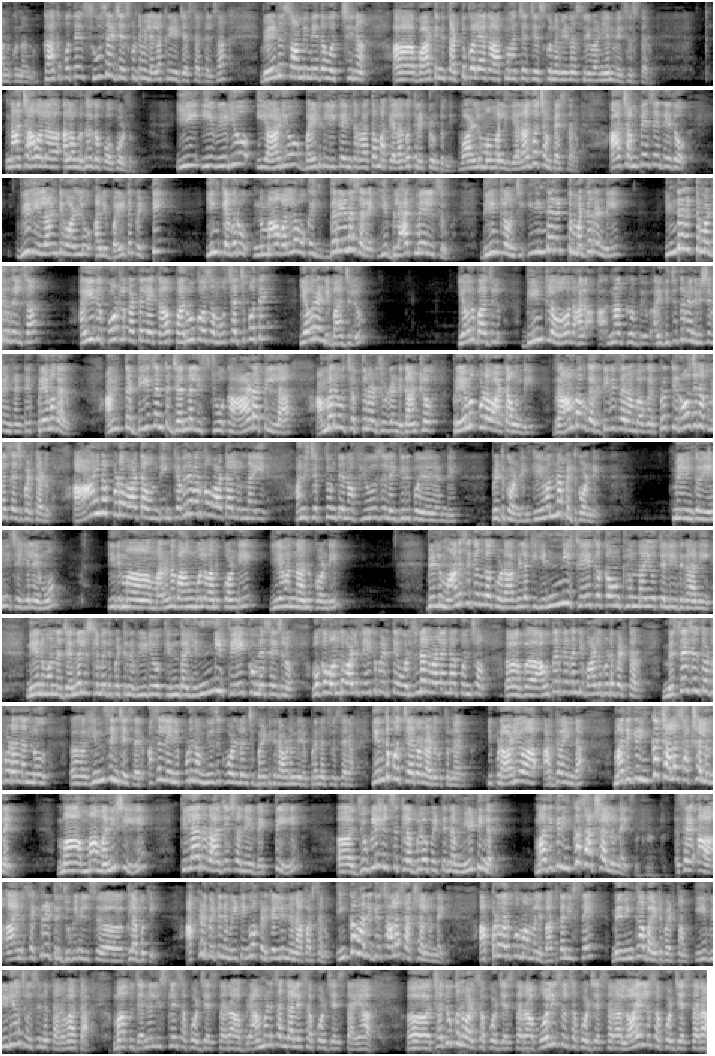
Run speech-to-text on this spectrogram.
అనుకున్నాను. కాకపోతే సూసైడ్ చేసుకుంటే వీళ్ళు ఎలా క్రియేట్ చేస్తారు తెలుసా? వేణుస్వామి మీద వచ్చిన ఆ వాటిని తట్టుకోలేక ఆత్మహత్య చేసుకున్న వీణ శ్రీవాణి అని వేసేస్తారు. నా చావు అలా అలా వృధాగా పోకూడదు. ఈ ఈ వీడియో ఈ ఆడియో బయటకు లీక్ అయిన తర్వాత మాకు ఎలాగో థ్రెట్ ఉంటుంది. వాళ్ళు మమ్మల్ని ఎలాగో చంపేస్తారు. ఆ చంపేసేది ఏదో వీళ్ళు ఇలాంటి వాళ్ళు అని బయట పెట్టి ఇంకెవరు మా వల్ల ఒక ఇద్దరైనా సరే ఈ బ్లాక్ మెయిల్స్ దీంట్లోంచి. ఇది ఇండైరెక్ట్ మర్డర్ అండి. ఇండైరెక్ట్ మర్డర్ తెలుసా? ఐదు కోట్లు కట్టలేక పరువు కోసము చచ్చిపోతే ఎవరండి బాధ్యులు? ఎవరు బాధ్యులు? దీంట్లో నా- నాకు విచిత్రమైన విషయం ఏంటంటే ప్రేమ గారు. అంత డీసెంట్ జర్నలిస్ట్ ఒక ఆడపిల్ల అమరు చెప్తున్నాడు చూడండి దాంట్లో. ప్రేమకు కూడా వాటా ఉంది. రాంబాబు గారు టీవీ ఫైవ్ రాంబాబు గారు ప్రతిరోజు నాకు మెసేజ్ పెడతాడు. ఆయనకు కూడా వాటా ఉంది. ఇంకెవరెవరికో వాటాలు ఉన్నాయి అని చెప్తుంటే నా ఫ్యూజులు ఎగిరిపోయాయండి. పెట్టుకోండి ఇంకేమన్నా పెట్టుకోండి. మేము ఇంకా ఏమీ చెయ్యలేము. ఇది మా మరణ వాంగ్మూలం అనుకోండి ఏమన్నా అనుకోండి. వీళ్ళు మానసికంగా కూడా వీళ్ళకి ఎన్ని ఫేక్ అకౌంట్లు ఉన్నాయో తెలియదు గాని నేను మొన్న జర్నలిస్టుల మీద పెట్టిన వీడియో కింద ఎన్ని ఫేక్ మెసేజ్లు ఒక వంద వాళ్ళు ఫేక్ పెడితే ఒరిజినల్ వాళ్ళైనా కొంచెం అవుతారు కదండి వాళ్ళు కూడా పెడతారు. మెసేజ్లతో కూడా నన్ను హింసించేశారు. అసలు నేను ఎప్పుడు నా మ్యూజిక్ వరల్డ్ నుంచి బయటికి రావడం మీరు ఎప్పుడైనా చూసారా ఎందుకు వచ్చారో అని అడుగుతున్నారు. ఇప్పుడు ఆడియో అర్థమైందా? మా దగ్గర ఇంకా చాలా సాక్ష్యాలు ఉన్నాయి. మా మా మనిషి కిలారు రాజేష్ అనే వ్యక్తి జూబ్లీ హిల్స్ క్లబ్లో పెట్టిన మీటింగ్ అది. మా దగ్గర ఇంకా సాక్ష్యాలు ఉన్నాయి ఆయన సెక్రటరీ జూబ్లీ హిల్స్ క్లబ్కి అక్కడ పెట్టిన మీటింగ్ అక్కడికి వెళ్ళింది నా పర్సన్. ఇంకా మా దగ్గర చాలా సాక్ష్యాలు ఉన్నాయి అప్పటి వరకు మమ్మల్ని బతకనిస్తే మేము ఇంకా బయట పెడతాం. ఈ వీడియో చూసిన తర్వాత మాకు జర్నలిస్టులే సపోర్ట్ చేస్తారా? బ్రాహ్మణ సంఘాలే సపోర్ట్ చేస్తాయా? చదువుకున్న వాళ్ళు సపోర్ట్ చేస్తారా? పోలీసులు సపోర్ట్ చేస్తారా? లాయర్లు సపోర్ట్ చేస్తారా?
